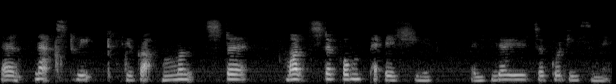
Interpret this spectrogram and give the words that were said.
Then next week you've got Monster Monster Bumper issue. There's loads of goodies in it.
